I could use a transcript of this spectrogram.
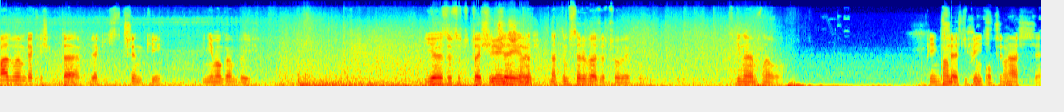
Spadłem w jakieś te, w jakieś skrzynki i nie mogłem wyjść. Jezu, co tutaj się Pięć, dzieje na, sześć. na tym serwerze, człowieku? Zginąłem znowu. 5, Tanki 6, są 5, OP. 13.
